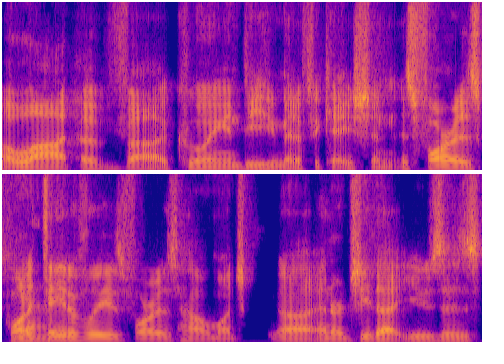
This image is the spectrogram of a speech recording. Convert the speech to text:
a lot of uh, cooling and dehumidification. As far as quantitatively, yeah. as far as how much uh, energy that uses,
